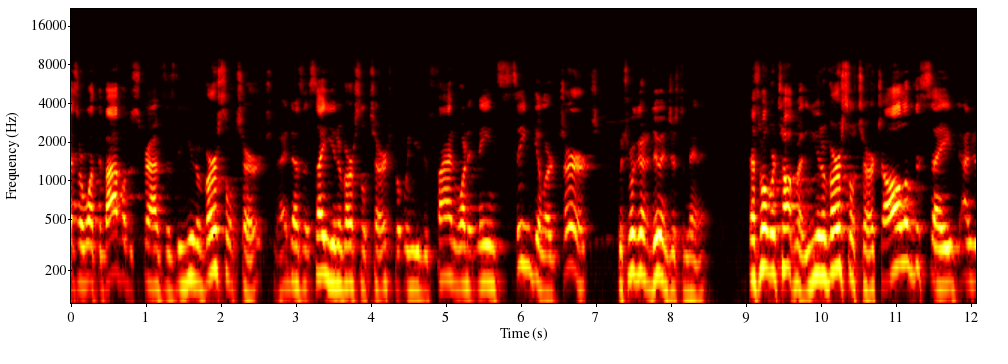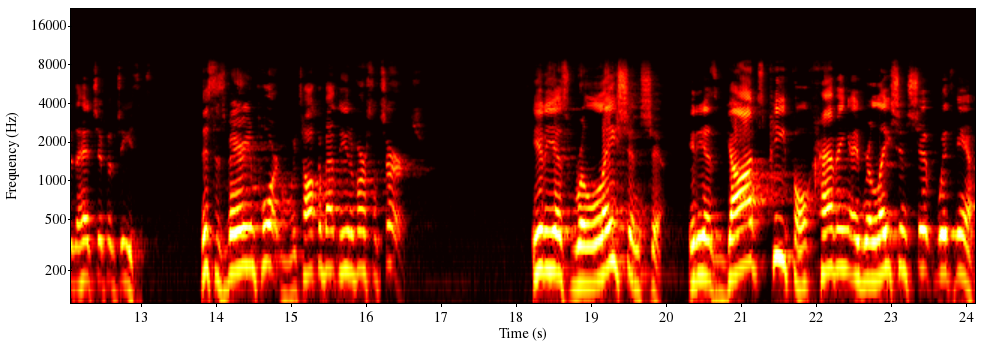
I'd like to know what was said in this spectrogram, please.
as, or what the Bible describes as the universal church. Now, it doesn't say universal church, but when you define what it means, singular church, which we're going to do in just a minute, that's what we're talking about the universal church, all of the saved under the headship of Jesus. This is very important. We talk about the universal church, it is relationship. It is God's people having a relationship with Him.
